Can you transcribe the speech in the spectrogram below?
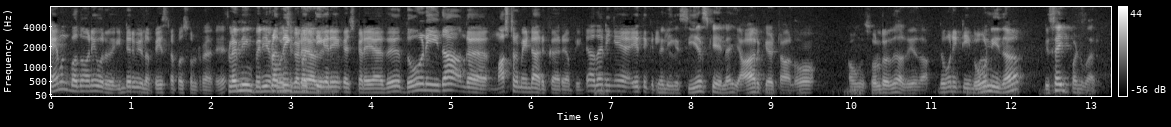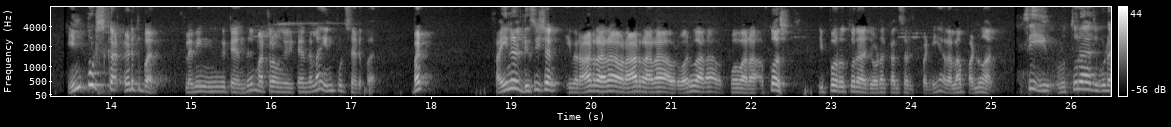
ஹேமந்த் பதவானி ஒரு இன்டர்வியூல பேசுறப்ப சொல்றாரு. ஃப்ளெமிங் பெரிய கிடையாது. பெரிய coach கிடையாது. தோனி தான் அங்க மாஸ்டர் மைண்டா இருக்காரு அப்படின்ட்டு அதை நீங்க இல்லை ஏத்துக்கிறீங்க நீங்கள் சிஎஸ்கேல யார் கேட்டாலும் அவங்க சொல்றது அதே தான். தோனி டீம் தோனி. தான் டிசைட் பண்ணுவார். இன்புட்ஸ் எடுத்துப்பார். ஃப்ளெமிங் கிட்டேருந்து மற்றவங்க கிட்டேருந்தெல்லாம் இன்புட்ஸ் எடுப்பார். பட் ஃபைனல் டிசிஷன் இவர் ஆடுறாரா அவர் ஆடுறாரா அவர் வருவாரா அவர் போவாரா? அஃப்கோர்ஸ் இப்போ ருத்துராஜோட கன்சல்ட் பண்ணி அதெல்லாம் பண்ணுவாங்க. சி ருத்துராஜ் கூட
